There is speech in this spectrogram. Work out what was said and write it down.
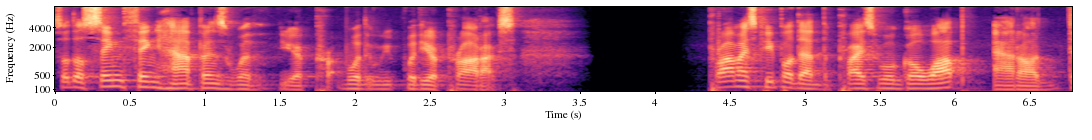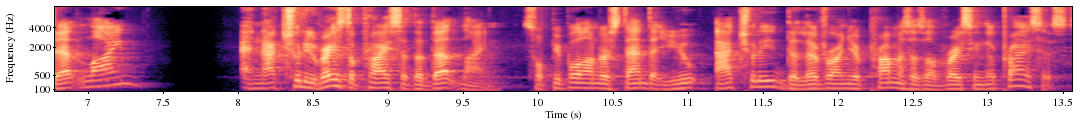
so the same thing happens with your with, with your products. Promise people that the price will go up at a deadline and actually raise the price at the deadline so people understand that you actually deliver on your promises of raising the prices.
